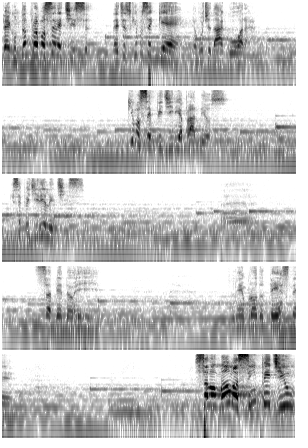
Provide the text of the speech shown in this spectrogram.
perguntando para você, Letícia: Letícia, o que você quer? Eu vou te dar agora. Que você pediria para Deus? O que você pediria, Letícia? É, sabedoria. Lembrou do texto, né? Salomão assim pediu.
